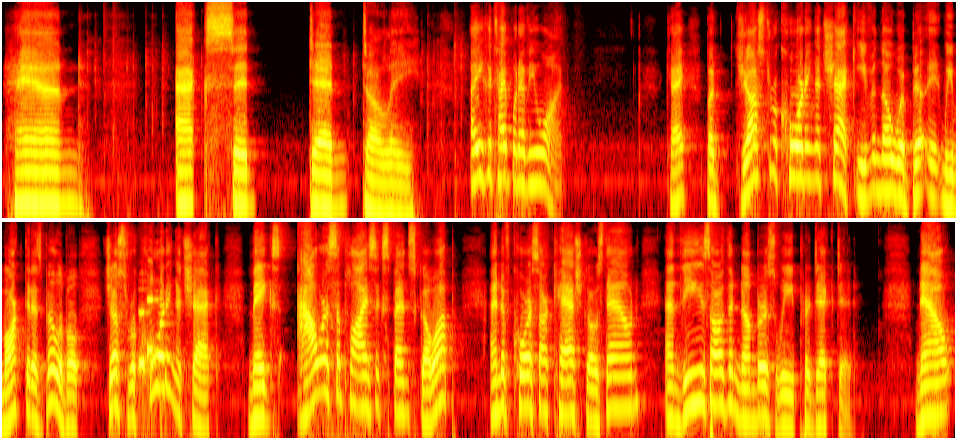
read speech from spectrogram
hand accidentally. Uh, you can type whatever you want. Okay, but just recording a check, even though we're we marked it as billable, just recording a check makes our supplies expense go up, and of course our cash goes down, and these are the numbers we predicted. Now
